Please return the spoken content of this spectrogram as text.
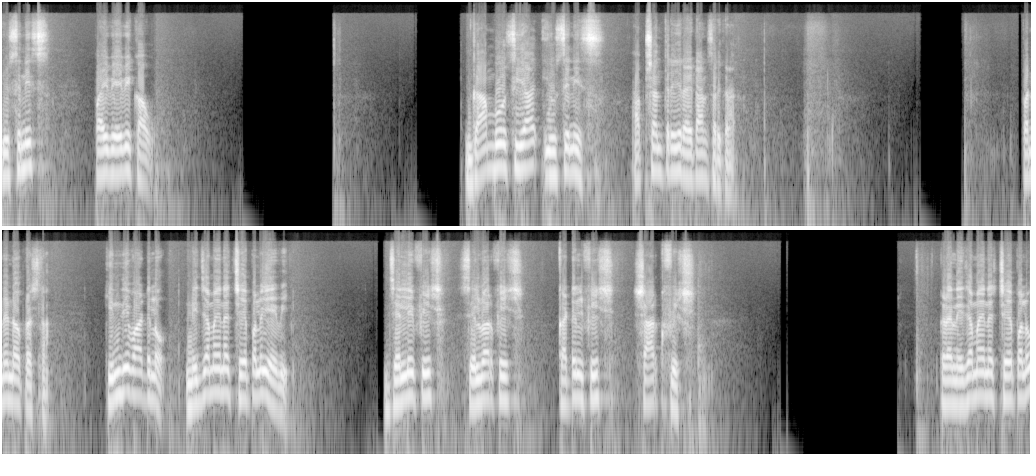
యుసినిస్ పైవేవి కావు గాంబోసియా యుసినిస్ ఆప్షన్ త్రీ రైట్ ఆన్సర్ ఇక్కడ పన్నెండవ ప్రశ్న కింది వాటిలో నిజమైన చేపలు ఏవి jelly fish silver fish cuttle fish shark fish ఇక్కడ నిజమైన చేపలు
